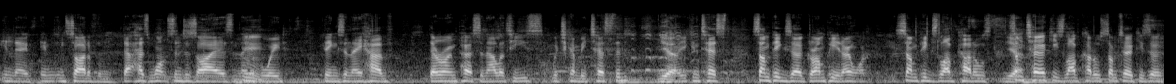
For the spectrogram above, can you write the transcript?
in there in, inside of them that has wants and desires, and they Hmm. avoid things, and they have their own personalities, which can be tested. You Yeah. know, you can test. Some pigs are grumpy. You don't want. Some pigs love cuddles. Yeah. Some turkeys love cuddles. Some turkeys are.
